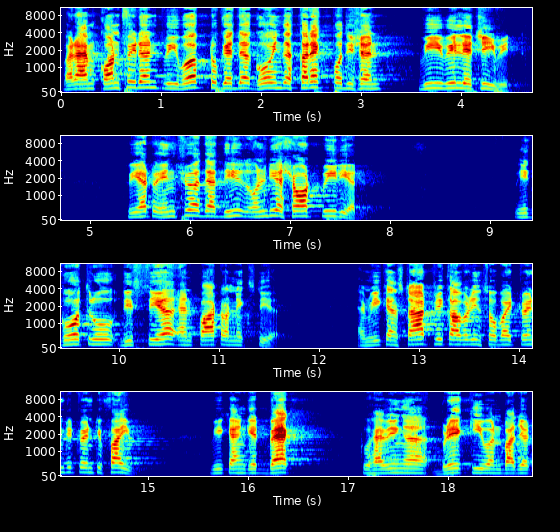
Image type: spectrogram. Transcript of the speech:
But I am confident we work together, go in the correct position, we will achieve it. We have to ensure that this is only a short period. We go through this year and part on next year. And we can start recovering, so by 2025, we can get back to having a break even budget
